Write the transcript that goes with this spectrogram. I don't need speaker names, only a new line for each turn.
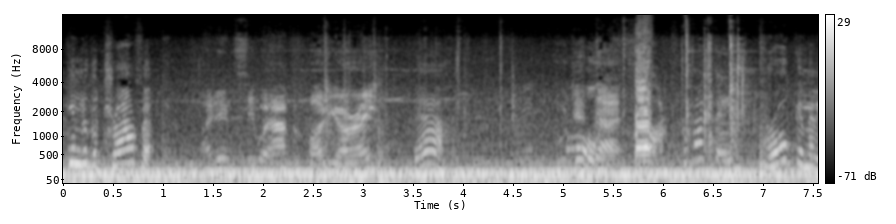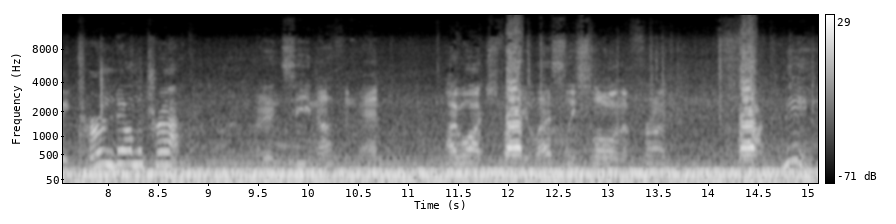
back into the traffic.
I didn't see what happened, buddy. All right?
Yeah.
Who did that?
Fuck. Come on, man. He broke and then he turned down the track.
I didn't see nothing, man. I watched fucking Leslie slow on the front.
Fuck me.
